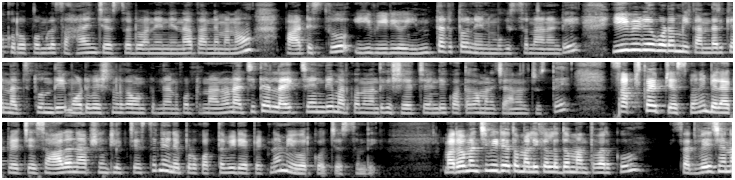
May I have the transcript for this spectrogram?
ఒక రూపంలో సహాయం చేస్తాడు అనే నినాదాన్ని మనం పాటిస్తూ ఈ వీడియో ఇంతటితో నేను ముగిస్తున్నానండి. ఈ వీడియో కూడా మీకు అందరికీ నచ్చుతుంది మోటివేషనల్గా ఉంటుంది అనుకుంటున్నాను. నచ్చితే లైక్ చేయండి మరికొంతమందికి షేర్ చేయండి. కొత్తగా మన ఛానల్ చూస్తే సబ్స్క్రైబ్ చేసుకొని బెల్ యాక్టివేట్ చేసి ఆల్ అనే ఆప్షన్ క్లిక్ చేస్తే నేను ఇప్పుడు కొత్త వీడియో పెట్టినా మీ వరకు వచ్చేస్తుంది. మరో మంచి వీడియోతో మళ్ళీ కలుద్దాం అంతవరకు. సర్వేజన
